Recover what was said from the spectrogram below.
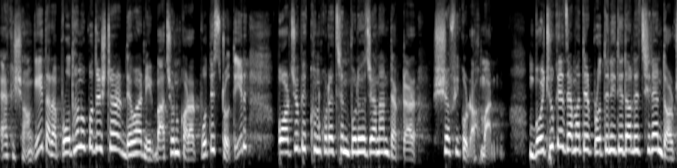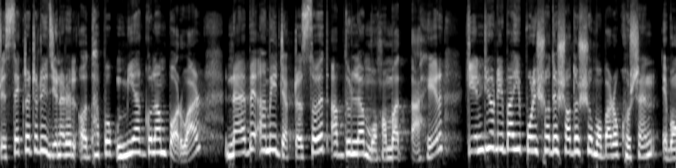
একই সঙ্গে তারা প্রধান উপদেষ্টার দেওয়া নির্বাচন করার প্রতিশ্রুতির পর্যবেক্ষণ করেছেন বলেও জানান ডাক্তার শফিকুর রহমান। বৈঠকে জামাতের প্রতিনিধি দলে ছিলেন দলটির সেক্রেটারি জেনারেল অধ্যাপক মিয়া গোলাম পরওয়ার, নায়েবে আমি ডাক্তার সৈয়দ আবদুল্লাহ মোহাম্মদ তাহের, কেন্দ্রীয় নির্বাহী পরিষদের সদস্য মোবারক হোসেন এবং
